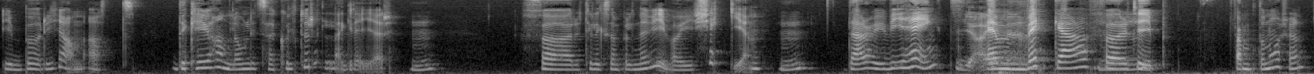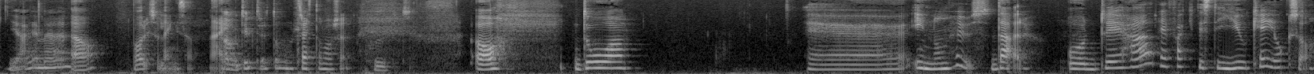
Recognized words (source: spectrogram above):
i början. Att det kan ju handla om lite så här kulturella grejer. Mm. För till exempel när vi var i Tjeckien. Mm. Där har ju vi hängt Jajamän. en vecka för typ 15 år sedan. Jajamän. Ja. Ja, var det så länge sedan? Nej, men typ 13 år sedan. 13 år sedan. Sjukt. Ja, då... Eh, inomhus där. Och det här är faktiskt i UK också.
